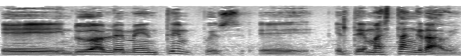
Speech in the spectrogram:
eh, indudablemente pues eh, el tema es tan grave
